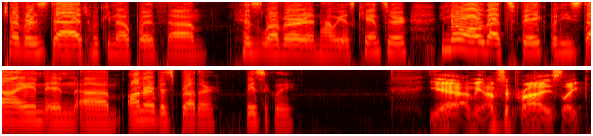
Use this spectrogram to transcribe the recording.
Trevor's dad hooking up with um, his lover and how he has cancer. You know all that's fake, but he's dying in um, honor of his brother, basically. Yeah, I mean, I'm surprised. Like,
